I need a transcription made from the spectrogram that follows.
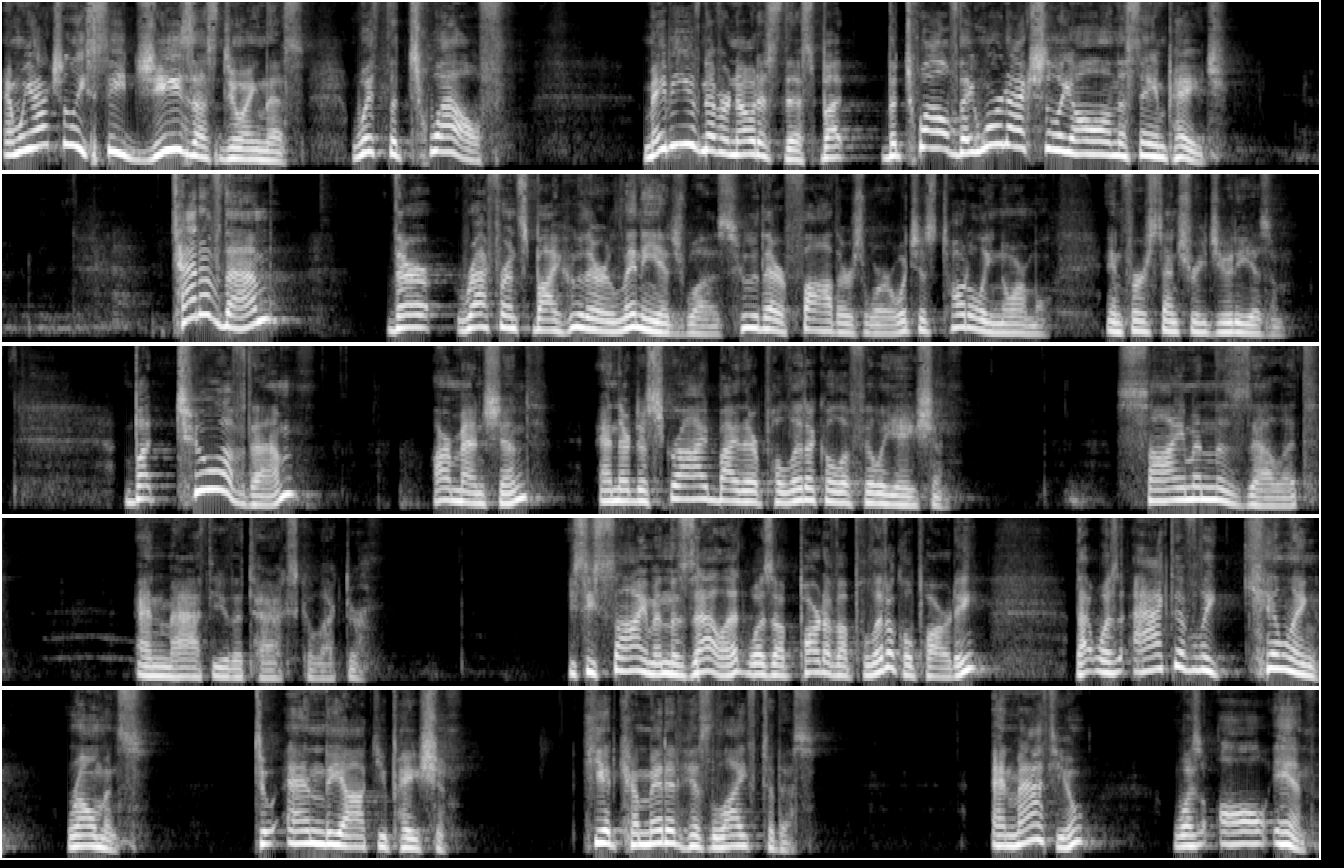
And we actually see Jesus doing this with the 12. Maybe you've never noticed this, but the 12, they weren't actually all on the same page. 10 of them, they're referenced by who their lineage was, who their fathers were, which is totally normal in first century Judaism. But two of them are mentioned and they're described by their political affiliation Simon the Zealot and Matthew the tax collector. You see, Simon the Zealot was a part of a political party that was actively killing Romans to end the occupation. He had committed his life to this. And Matthew was all in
